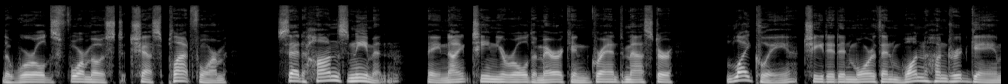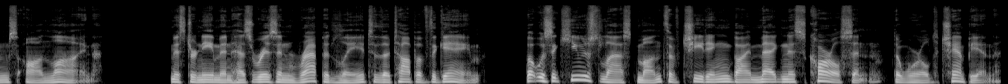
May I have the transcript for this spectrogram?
the world's foremost chess platform, said Hans Niemann, a 19 year old American grandmaster, likely cheated in more than 100 games online. Mr. Niemann has risen rapidly to the top of the game, but was accused last month of cheating by Magnus Carlsen, the world champion.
